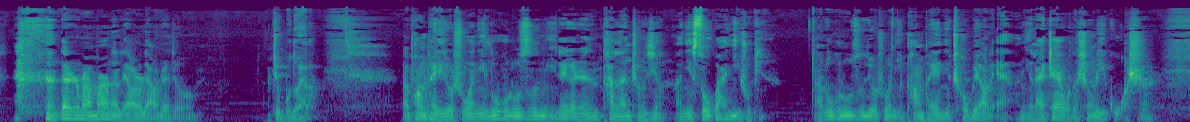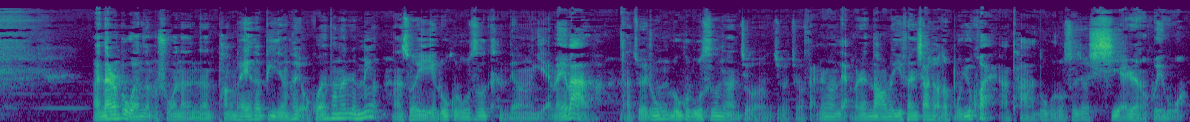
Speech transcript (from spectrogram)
但是慢慢的聊着聊着就就不对了。啊，庞培就说你卢库卢斯你这个人贪婪成性啊，你搜刮艺术品。啊，卢库卢斯就说你庞培你臭不要脸，你来摘我的胜利果实。啊，但是不管怎么说呢，那庞培他毕竟他有官方的任命，那所以卢库卢斯肯定也没办法。那最终卢库卢斯呢，就就就反正两个人闹了一番小小的不愉快啊，他卢库卢斯就卸任回国。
